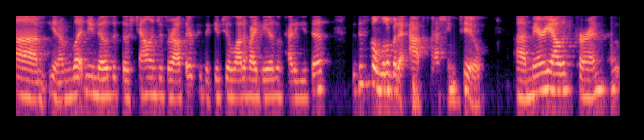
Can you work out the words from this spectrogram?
um, you know, I'm letting you know that those challenges are out there because it gives you a lot of ideas of how to use this. But this is a little bit of app smashing too. Uh, Mary Alice Curran, oh,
